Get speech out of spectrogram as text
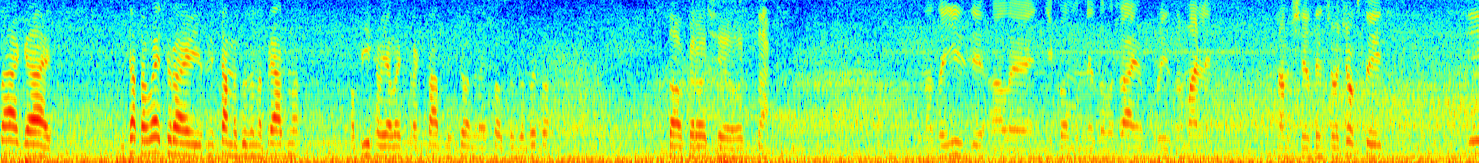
Так, гайс. 10 вечора і з місцями дуже напряжно. Об'їхав я весь тракстат, нічого не знайшов, все забито. Став коротше, ось так. на заїзді, але нікому не заважаю. Проїзд нормальний. Там ще один чувачок стоїть. І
